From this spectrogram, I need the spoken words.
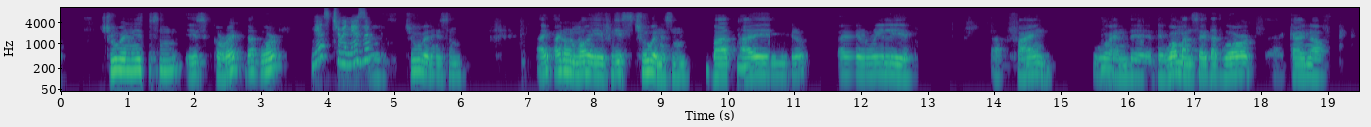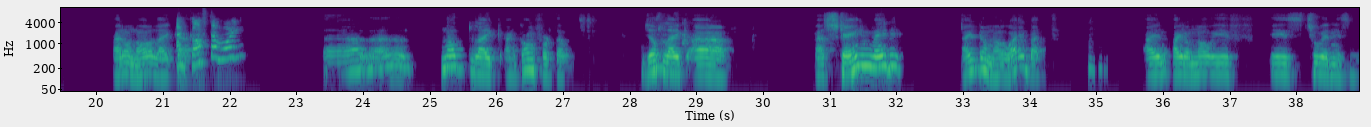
Chauvinism is correct, that word? Yes, chauvinism. Chauvinism. I, I don't know if it's chauvinism, but I, I really uh, find when the, the woman said that word, uh, kind of, I don't know, like, uh, Uncomfortable? uh, uh, not like uncomfortable, just Mhm. like uh, a shame, maybe. I don't know why, but Mhm. I I don't know if is chauvinism.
